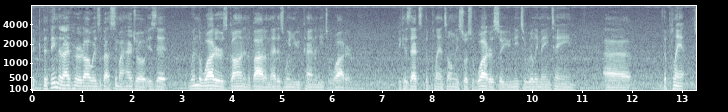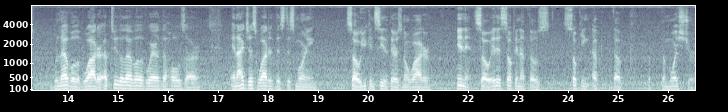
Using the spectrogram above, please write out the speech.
The, the thing that I've heard always about semi-hydro is that when the water is gone in the bottom, that is when you kind of need to water because that's the plant's only source of water, so you need to really maintain the plant level of water up to the level of where the holes are. And I just watered this this morning, so you can see that there's no water in it. So it is soaking up those, soaking up the, the moisture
